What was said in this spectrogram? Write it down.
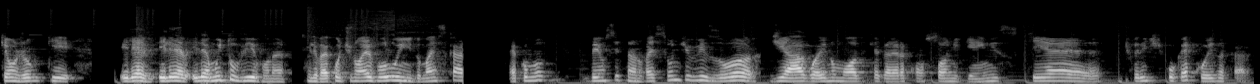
Que é um jogo que ele é, ele, é, ele é muito vivo, né? Ele vai continuar evoluindo, mas, cara, é como venho citando, vai ser um divisor de água aí no modo que a galera consome games, que é diferente de qualquer coisa, cara.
